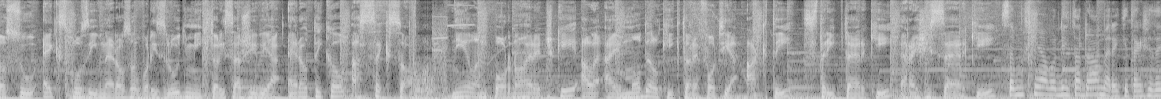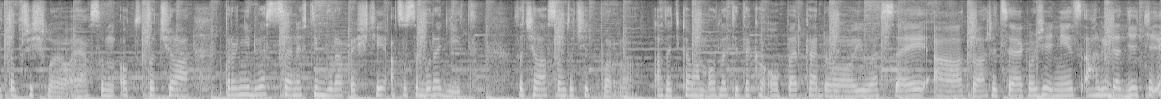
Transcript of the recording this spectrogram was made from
To sú exkluzívne rozhovory s ľuďmi, ktorí sa živia erotikou a sexom. Nie len pornoherečky, ale aj modelky, ktoré fotia akty, striptérky, režisérky. Jsem už měla odlítat do Ameriky, takže teď to přišlo, jo. Já jsem odtočila první dvě scény v té Budapešti a co se bude dít. Začala jsem točit porno. A teďka mám odletět jako operka do USA a tvářit se jako že nic a hlídat děti.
